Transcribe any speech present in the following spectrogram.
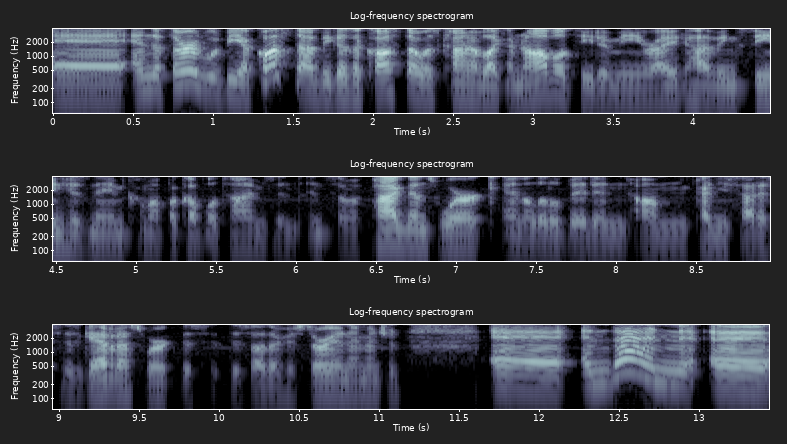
Uh, and the third would be Acosta because Acosta was kind of like a novelty to me, right? Having seen his name come up a couple times in, in some of Pagden's work and a little bit in um, Cañizares Esguerra's work, this this other historian I mentioned. Uh, and then, uh,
